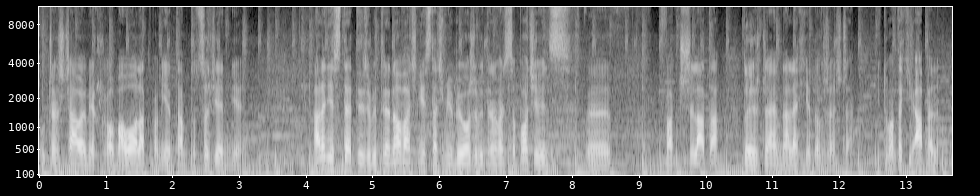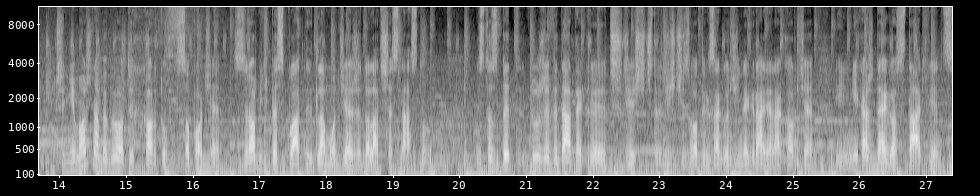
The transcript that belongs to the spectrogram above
uczęszczałem jako małolat, pamiętam to codziennie. Ale niestety, żeby trenować, nie stać mnie było, żeby trenować w Sopocie, więc e, 2-3 lata dojeżdżałem na Lechie do Wrzeszcza. I tu mam taki apel. Czy nie można by było tych kortów w Sopocie zrobić bezpłatnych dla młodzieży do lat 16? Jest to zbyt duży wydatek, y, 30-40 zł za godzinę grania na korcie i nie każdego stać, więc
